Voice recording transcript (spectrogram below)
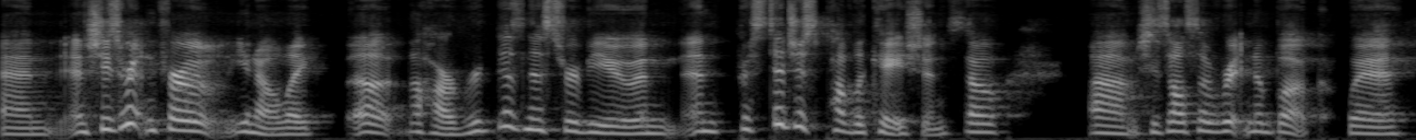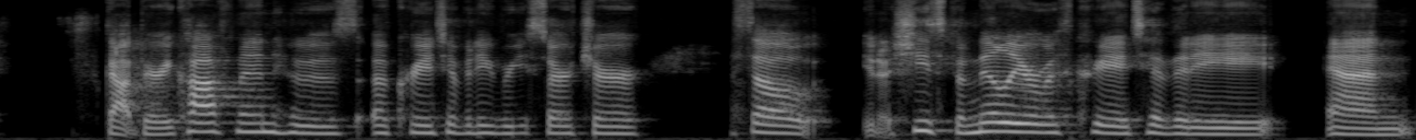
and and she's written for you know like uh, the Harvard Business Review and and prestigious publications. So um, she's also written a book with Scott Barry Kaufman, who's a creativity researcher. So you know she's familiar with creativity, and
